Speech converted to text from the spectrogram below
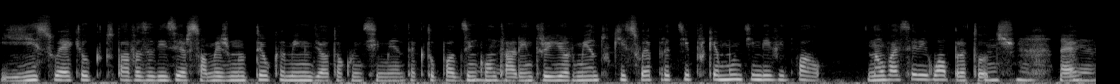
e isso é aquilo que tu estavas a dizer, só mesmo no teu caminho de autoconhecimento é que tu podes uhum. encontrar interiormente o que isso é para ti, porque é muito individual. Não vai ser igual para todos. Uhum. Né?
